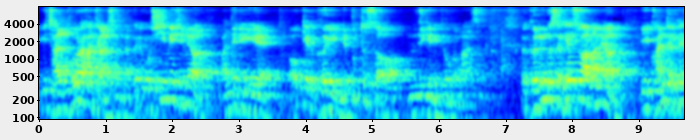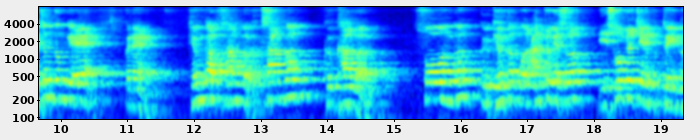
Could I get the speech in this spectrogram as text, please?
이게 잘 돌아가지 않습니다. 그리고 심해지면 완전히 이게 어깨가 거의 이제 붙어서 움직이는 경우가 많습니다. 그런 것을 해소하려면 이 관절 회전 근개에 그네 견갑 상근, 극상근, 극하근, 소원근 그리고 견갑근 안쪽에서 이 소결절에 붙어 있는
